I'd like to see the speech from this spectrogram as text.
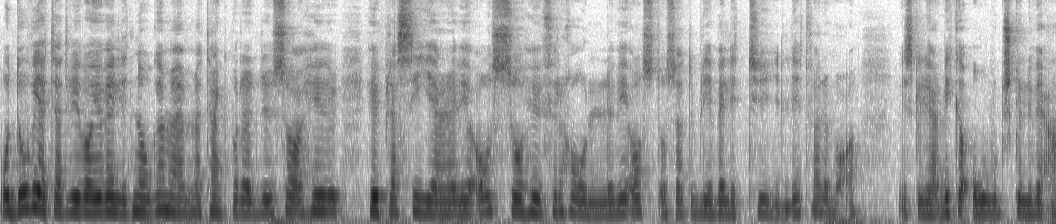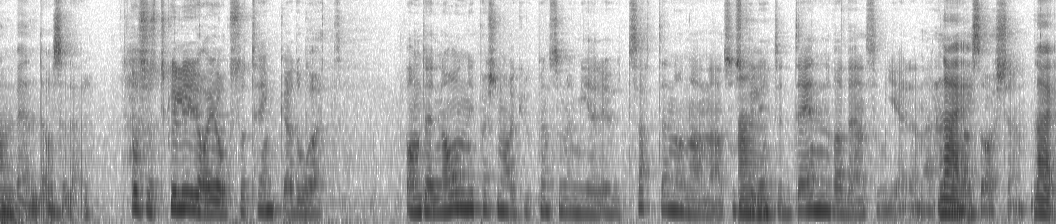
Och då vet jag att vi var ju väldigt noga med, med tanke på det du sa, hur, hur placerar vi oss och hur förhåller vi oss då så att det blir väldigt tydligt vad det var vi skulle göra. Vilka ord skulle vi använda och sådär. Och så skulle jag ju också tänka då att om det är någon i personalgruppen som är mer utsatt än någon annan så skulle Mm. inte den vara den som ger den här Nej. handmassagen. Nej.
